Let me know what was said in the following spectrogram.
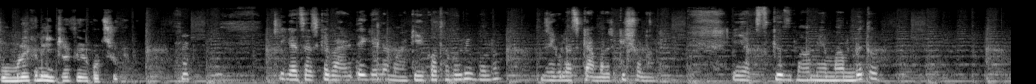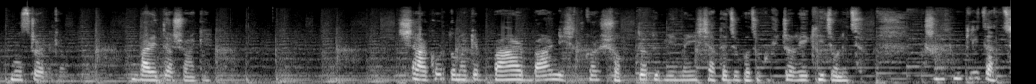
তোমরা এখানে ইন্টারফেয়ার করছ কেন? ঠিক আছে আজকে বাড়িতে গেলে মাকে কথা বলবি বলো? যেগুলো আজকে আমাদেরকে শোনাবে। এই এক্সকিউজ বা মেয়ে মানবে তো? মোস্ট ওয়েলকাম বাড়িতে আসো আগে। সাগর তোমাকে বারবার নিষেধ করা সত্ত্বেও তুমি মেয়ের সাথে যোগাযোগ রেখেই চলেছ। আসলে তুমি কি চাচ্ছ?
